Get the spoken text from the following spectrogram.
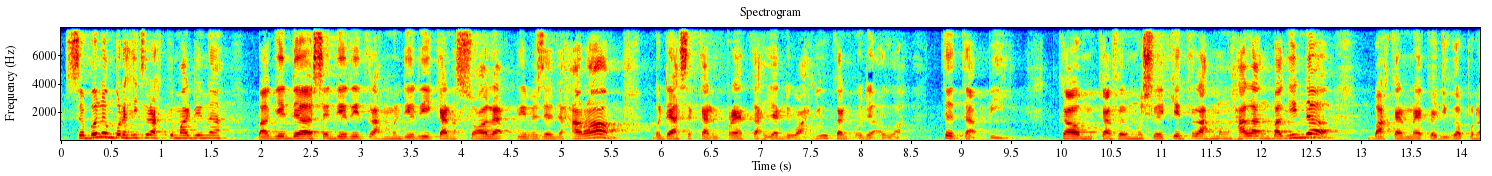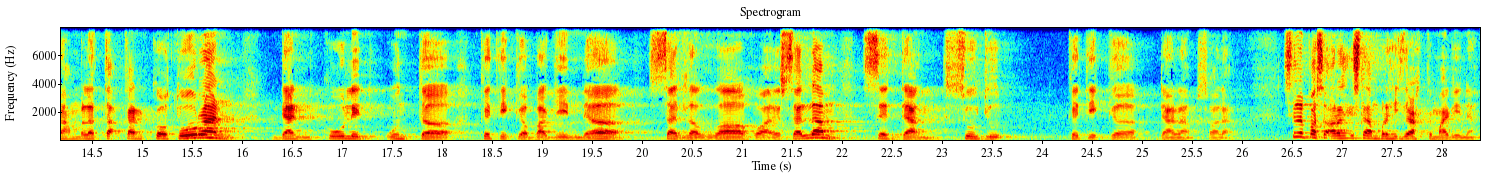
sebelum berhijrah ke Madinah, baginda sendiri telah mendirikan solat di Masjidil Haram berdasarkan perintah yang diwahyukan oleh Allah. Tetapi kaum kafir musyrikin telah menghalang baginda, bahkan mereka juga pernah meletakkan kotoran dan kulit unta ketika baginda sallallahu alaihi wasallam sedang sujud ketika dalam solat. Selepas orang Islam berhijrah ke Madinah,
